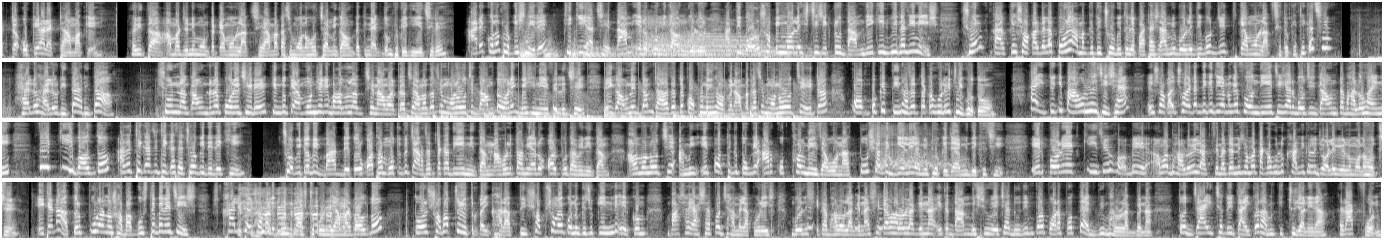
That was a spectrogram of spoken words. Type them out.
একটা ওকে আর একটা আমাকে। রিতা, আমার জানি মনটা কেমন লাগছে। আমার কাছে মনে হচ্ছে আমি গাউনটা কিনে একদম ঠকে গিয়েছি রে। আরে, কোনো ঠকিস নি রে। ঠিকই আছে, দাম এরকমই গাউনগুলোর আর তুই বড় শপিং মলে এসেছিস, একটু দাম দিয়ে কিনবি না জিনিস? শুন, কালকে সকালবেলা পরে আমাকে তুই ছবি তুলে পাঠাস, আমি বলে দিব যে কেমন লাগছে তোকে, ঠিক আছে? Hello hello, Rita Rita. শুন না গাউনটা না পরেছি রে, কিন্তু কেমন জানি ভালো লাগছে না আমার কাছে। আমার কাছে মনে হচ্ছে দামটা অনেক বেশি নিয়ে ফেলেছে। এই গাউনের দাম চার হাজার টাকা কখনোই হবে না। আমার কাছে মনে হচ্ছে এটা কমপক্ষে তিন হাজার টাকা হলেই ঠিক হতো। এই তুই কি পাগল হয়েছিস হ্যাঁ? এই সকাল ছয়টার দিকে তুই আমাকে ফোন দিয়েছিস আর বলছিস গাউনটা ভালো হয়নি। তুই কি বলতো? আরে ঠিক আছে ঠিক আছে, ছবিতে দেখি। ছবি টবি বাদ দে, তোর কথা মতো তো চার হাজার টাকা দিয়ে নিতাম, না হলে তো আমি আরও অল্প দামে নিতাম। আমার মনে হচ্ছে আমি এরপর থেকে তোকে আর কোথাও নিয়ে যাব না। তোর সাথে গেলেই আমি ঠকে যাই, আমি দেখেছি। এরপরে কি যে হবে, আমার ভালোই লাগছে না, জানিস আমার টাকাগুলো খালি খালি জলে গেল মনে হচ্ছে। এটা না তোর পুরানো স্বভাব, বুঝতে পেরেছিস? খালি খালি সকালে নষ্ট করলি আমার, বলতো। তোর স্বভাব চরিত্রটাই খারাপ। তুই সবসময় কোনো কিছু কিনলে এরকম বাসায় আসার পর ঝামেলা করিস। বলিস এটা ভালো লাগে না সেটা ভালো লাগে না এটা দাম বেশি হয়েছে আর দুদিন পর পর তো একদমই ভালো লাগবে না। তোর যা ইচ্ছা তুই তাই কর আমি কিচ্ছু জানি না। রাখ ফোন।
